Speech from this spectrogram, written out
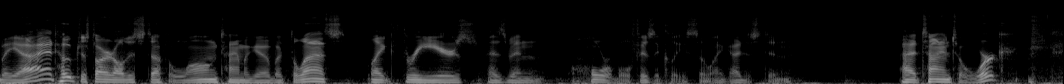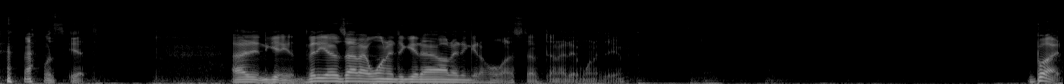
But yeah, I had hoped to start all this stuff a long time ago, but the last like three years has been horrible physically. So like I just didn't. I had time to work. that was it. I didn't get videos out I wanted to get out. I didn't get a whole lot of stuff done I didn't want to do. But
